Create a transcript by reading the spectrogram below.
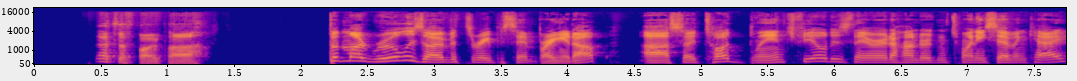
that's a faux pas. But my rule is over 3%, bring it up. Uh, so Todd Blanchfield is there at 127k.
